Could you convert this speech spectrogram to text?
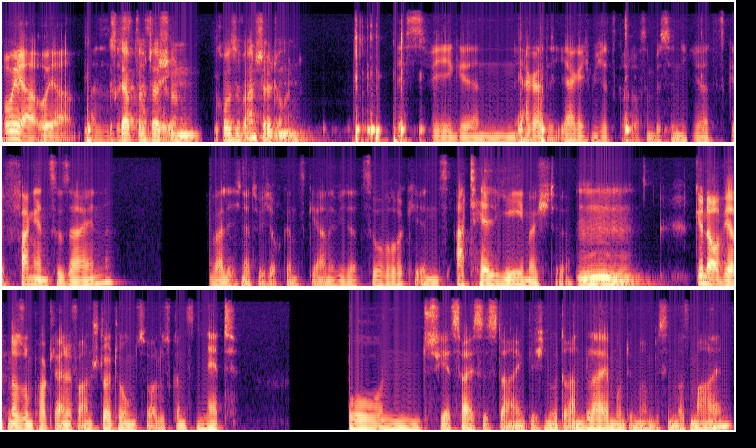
Oh ja, oh ja. Also es gab doch da schon große Veranstaltungen. Deswegen ärgere, ärgere ich mich jetzt gerade auch so ein bisschen hier gefangen zu sein, weil ich natürlich auch ganz gerne wieder zurück ins Atelier möchte. Mm. Genau, wir hatten da so ein paar kleine Veranstaltungen, das war alles ganz nett. Und jetzt heißt es da eigentlich nur dranbleiben und immer ein bisschen was malen.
